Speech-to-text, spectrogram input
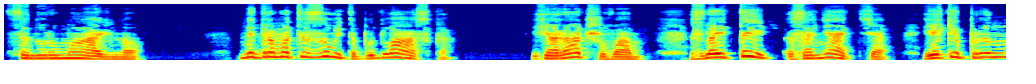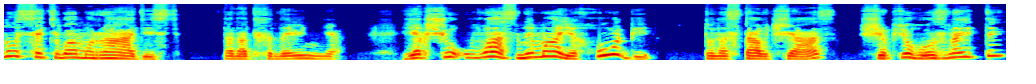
Це нормально. Не драматизуйте, будь ласка. Я раджу вам знайти заняття, які приносять вам радість та натхнення. Якщо у вас немає хобі, то настав час, щоб його знайти.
